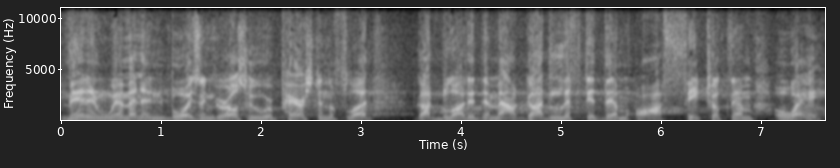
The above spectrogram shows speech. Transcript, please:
men and women and boys and girls who were perished in the flood? God blotted them out. God lifted them off. He took them away.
